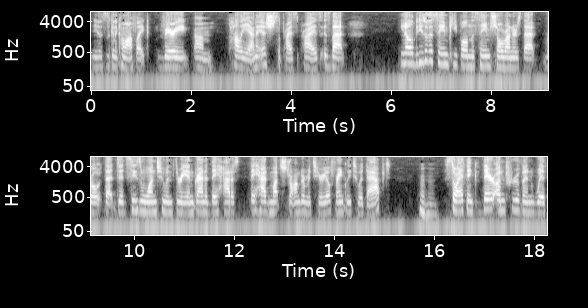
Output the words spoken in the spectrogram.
you know, this is going to come off like very um, Pollyanna-ish, surprise, surprise, is that you know, these are the same people and the same showrunners that wrote that did season one, two, and three. And granted, they had a they had much stronger material, frankly, to adapt. Mm-hmm. So I think they're unproven with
